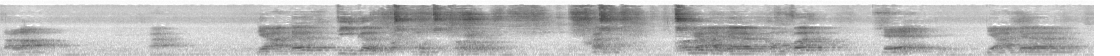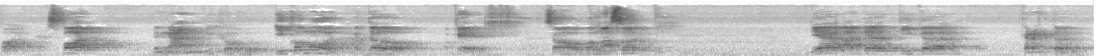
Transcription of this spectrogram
Salah. Ha. Dia ada tiga drive mode. Oh. Ha. Dia oh, ada comfort. Okay. Dia ada sport. Sport dengan eco eco mode betul okey so bermaksud dia ada tiga karakter.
